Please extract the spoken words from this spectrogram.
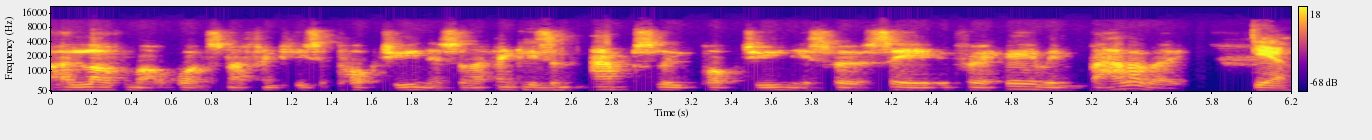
I love Mark Ronson. I think he's a pop genius, and I think he's mm. an absolute pop genius for see, for hearing Valerie. Yeah.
